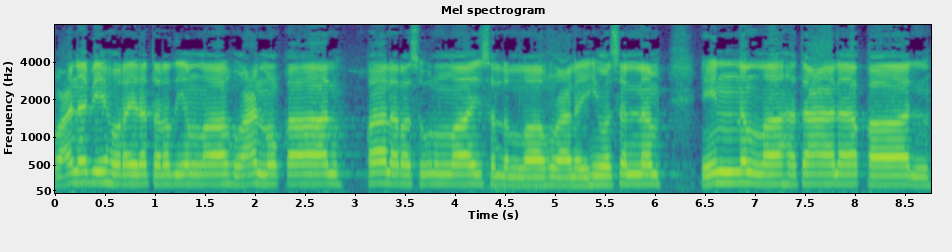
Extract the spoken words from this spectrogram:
وعن أبي هريرة رضي الله عنه قال قال رسول الله صلى الله عليه وسلم إن الله تعالى قال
